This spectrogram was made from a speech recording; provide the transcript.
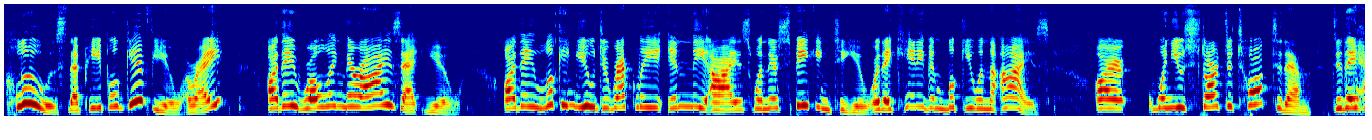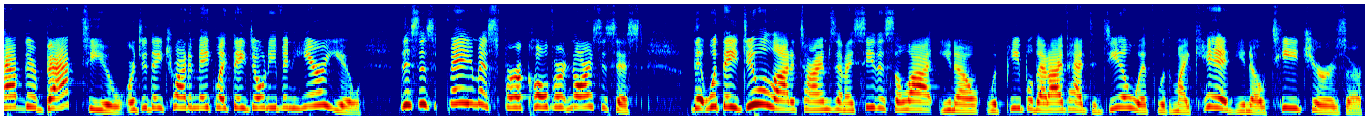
clues that people give you, all right? Are they rolling their eyes at you? Are they looking you directly in the eyes when they're speaking to you, or they can't even look you in the eyes? Are when you start to talk to them, do they have their back to you or do they try to make like they don't even hear you? This is famous for a covert narcissist. That what they do a lot of times, and I see this a lot, you know, with people that I've had to deal with with my kid, you know, teachers or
